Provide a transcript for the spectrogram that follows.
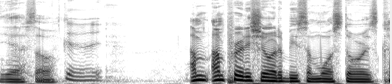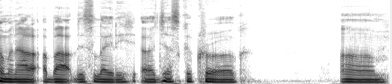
yeah, so Good. I'm I'm pretty sure there'll be some more stories coming out about this lady, uh, Jessica Krug. Um,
